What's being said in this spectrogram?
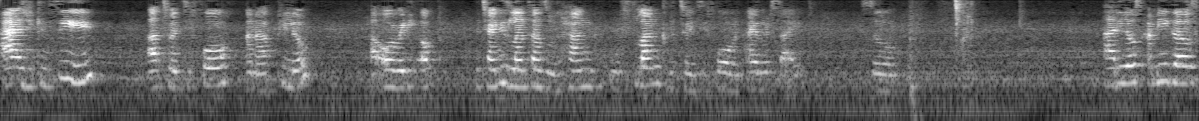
As you can see, our 24 and our pillow are already up. The Chinese lanterns would hang, will flank the 24 on either side. So, adios, amigos.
